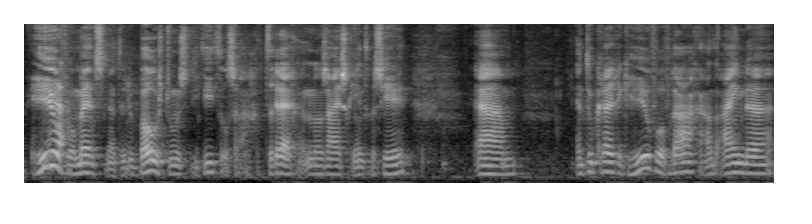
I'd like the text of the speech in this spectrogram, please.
heel Ja. veel mensen natuurlijk boos toen ze die titel zagen, terecht. En dan zijn ze geïnteresseerd. Ehm, en toen kreeg ik heel veel vragen aan het einde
